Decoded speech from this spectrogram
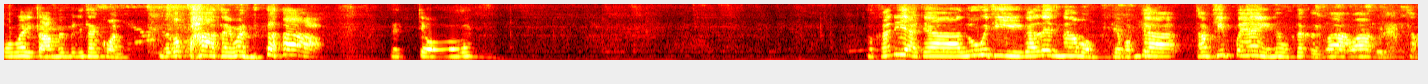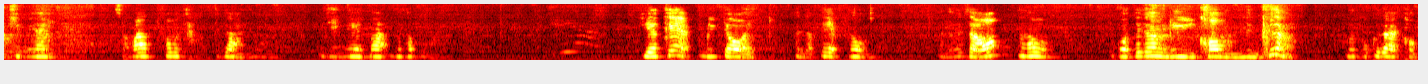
ต้องไล่ตามมันไปในทางก่อน แล้วก็ปาใส่มันแต่โจรใครที่อยากจะรู้วิธีการเล่นนะครับผม เดี๋ยวผมจะทำคลิปไปให้นะผมถ้าเกิดว่าว่างแล้วทำคลิปไปให้ สามารถเข้ามาถามได้นะครับวิธีง่ายมากนะครับผมเพียงแค่มีจอย อันดับแรกนะครับผมอันดับที่สองนะครับผมคนก็ต้องมีคอมหนึ่งเครื่อง มันก็ได้คอม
